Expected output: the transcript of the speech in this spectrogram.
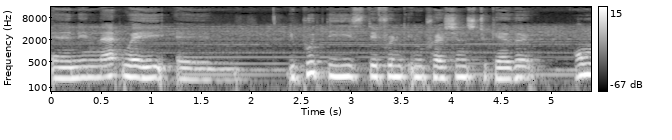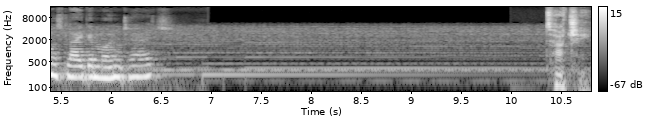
and in that way, um, you put these different impressions together, almost like a montage. Touching.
